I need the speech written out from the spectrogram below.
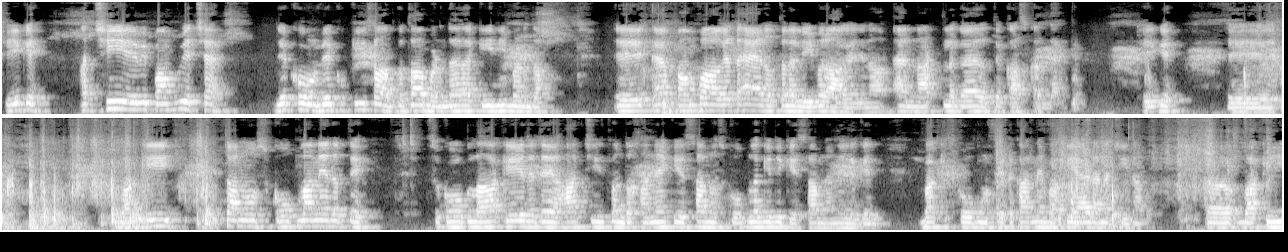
ਠੀਕ ਹੈ। ਅੱਛੀ ਇਹ ਵੀ ਪੰਪ ਵੀ ਅੱਛਾ ਹੈ। ਦੇਖੋ ਹੁਣ ਵੇਖੋ ਕੀ ਹਿਸਾਬ ਕਿਤਾਬ ਬਣਦਾ ਇਹਦਾ, ਕੀ ਨਹੀਂ ਬਣਦਾ। ਇਹ ਇਹ ਪੰਪ ਆ ਗਿਆ ਤਾਂ ਇਹ ਉੱਤੇ ਲੀਵਰ ਆ ਗਿਆ ਜਨਾਬ। ਇਹ ਨਟ ਲੱਗਾ ਉੱਤੇ ਕਸ ਕਰਦਾ ਠੀਕ ਹੈ। ਤੇ ਬਾਕੀ ਤੁਹਾਨੂੰ ਸਕੋਪ ਲਾਣੇ ਇਹਦੇ ਉੱਤੇ। ਸਕੋਪ ਲਾ ਕੇ ਇਹਦੇ ਤੇ ਹਰ ਚੀਜ਼ ਤੁਹਾਨੂੰ ਦਿਖਾਣੇ ਕਿ ਇਸ ਹਿਸਾਬ ਨਾਲ ਸਕੋਪ ਲੱਗੇ ਦੀ ਕਿਸ ਹਿਸਾਬ ਨਾਲ ਨਹੀਂ ਲੱਗੇ। ਬਾਕੀ ਸਕੋਪ ਹੁਣ ਫਿੱਟ ਕਰਨੇ, ਬਾਕੀ ਐਡ ਆਣਾ ਚੀਜ਼ਾਂ। ਬਾਕੀ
